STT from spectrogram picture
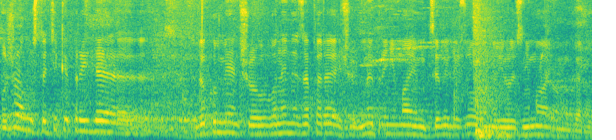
Пожалуйста, тільки прийде е, документ, що вони не заперечують, ми приймаємо цивілізовано, його знімаємо, беремо.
